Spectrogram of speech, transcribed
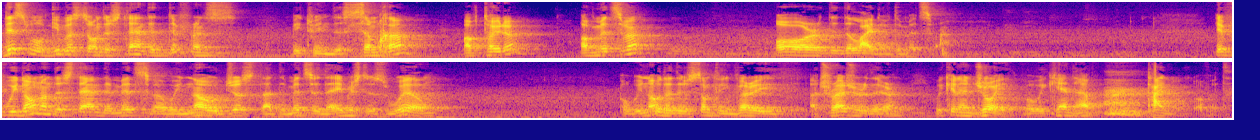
This will give us to understand the difference between the simcha of Torah, of mitzvah, or the delight of the mitzvah. If we don't understand the mitzvah, we know just that the mitzvah, the Abish's will, but we know that there's something very, a treasure there, we can enjoy it, but we can't have time of it.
